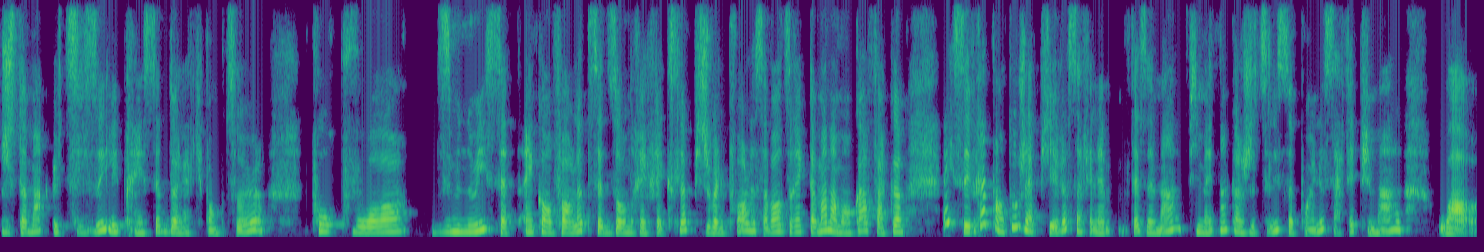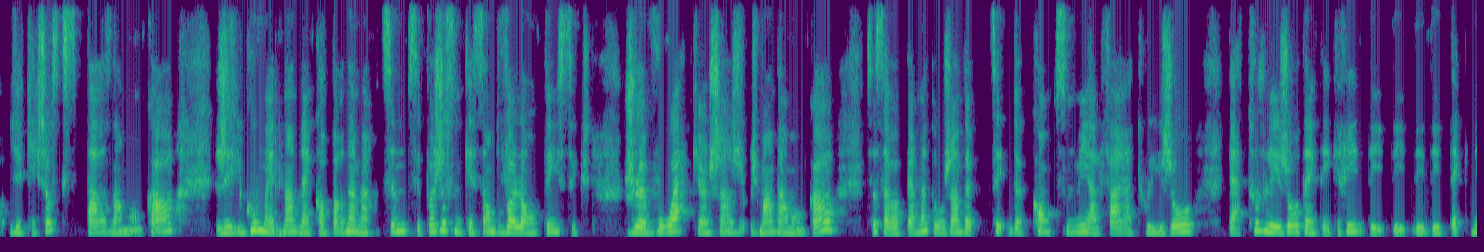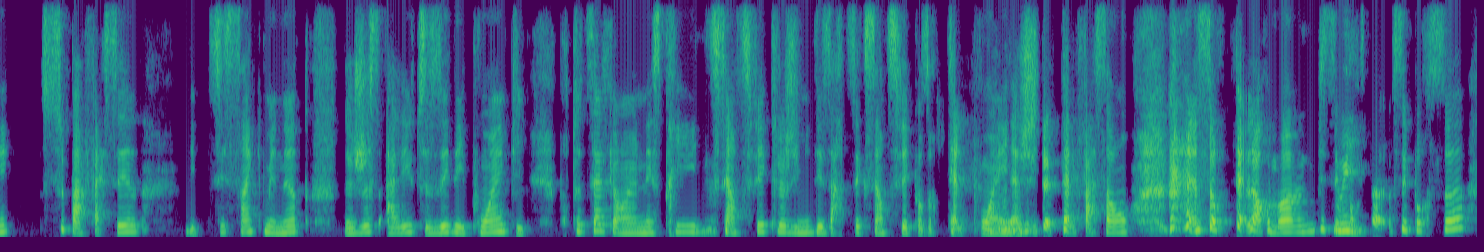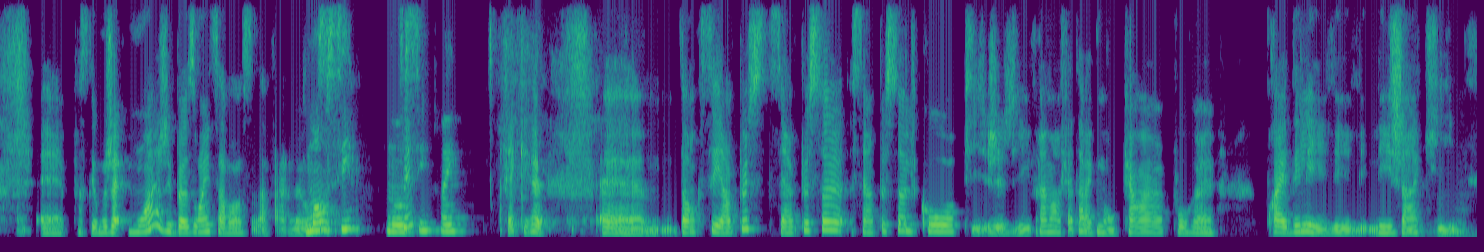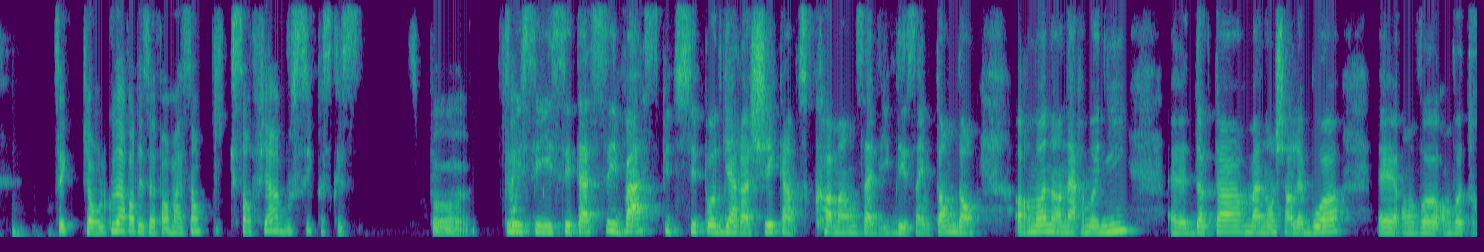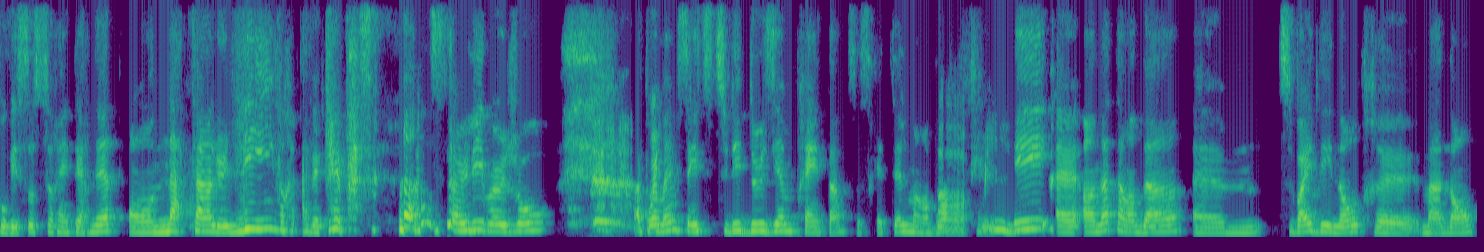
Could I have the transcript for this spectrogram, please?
justement utiliser les principes de l'acupuncture pour pouvoir diminuer cet inconfort-là, puis cette zone réflexe-là, puis je vais le pouvoir le savoir directement dans mon corps, faire comme Hey, c'est vrai, tantôt j'appuyais là, ça faisait mal, puis maintenant quand j'utilise ce point-là, ça fait plus mal. Wow, il y a quelque chose qui se passe dans mon corps. J'ai le goût maintenant de l'incorporer dans ma routine. C'est pas juste une question de volonté, c'est que je le vois qu'il y a un changement dans mon corps. Ça, ça va permettre aux gens de, de continuer à le faire à tous les jours, puis à tous les jours d'intégrer des, des, des techniques super facile, des petits cinq minutes de juste aller utiliser des points. Puis pour toutes celles qui ont un esprit scientifique, là, j'ai mis des articles scientifiques pour dire tel point, il agit de telle façon sur telle hormone. Puis c'est pour ça, c'est pour ça euh, parce que moi, j'ai, moi, j'ai besoin de savoir ces affaires-là. Moi aussi, moi aussi, oui. Fait que euh, donc c'est un peu c'est un peu ça c'est un peu ça le cours puis je, l'ai vraiment fait avec mon cœur pour euh, pour aider les, les, les gens qui qui ont le goût d'avoir des informations qui, sont fiables aussi, parce que c'est pas... Oui, c'est assez vaste, puis tu sais pas de garocher quand tu commences à vivre des symptômes. Donc, hormones en harmonie, euh, docteur Manon Charlebois, euh, on, va, on va trouver ça sur Internet. On attend le livre avec impatience, un livre un jour. Ça pourrait même s'intituler Deuxième printemps, ce serait tellement beau. Ah, oui. Et euh, en attendant, tu vas être des nôtres, Manon,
